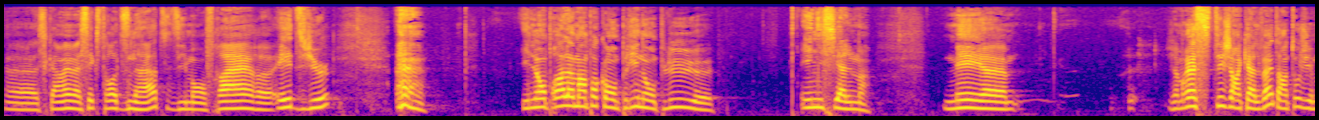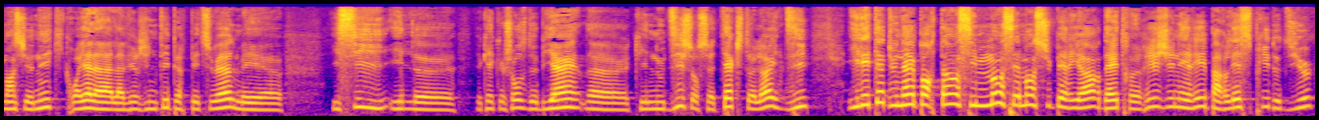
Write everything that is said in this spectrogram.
C'est quand même assez extraordinaire. Tu dis, mon frère est Dieu. Ils l'ont probablement pas compris non plus initialement. Mais j'aimerais citer Jean Calvin. Tantôt, j'ai mentionné qu'il croyait à la, virginité perpétuelle, mais ici, il, il, y a quelque chose de bien qu'il nous dit sur ce texte-là. Il dit il était d'une importance immensément supérieure d'être régénéré par l'Esprit de Dieu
